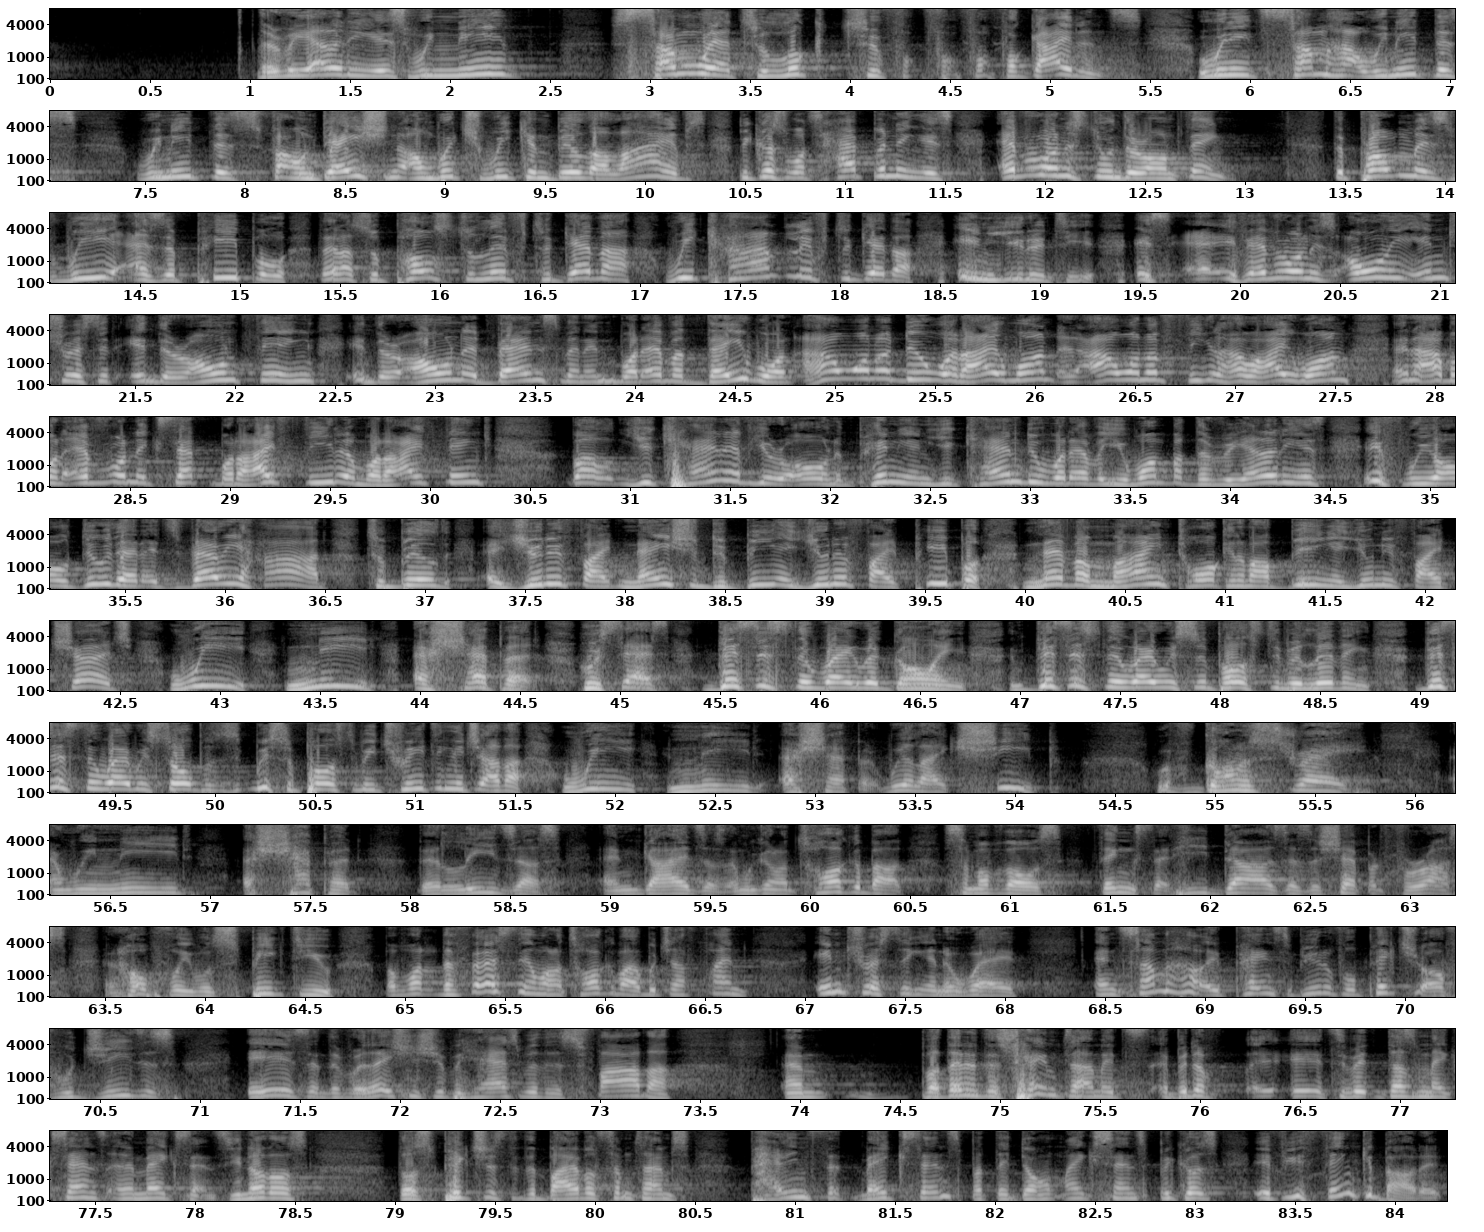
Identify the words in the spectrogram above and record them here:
The reality is, we need somewhere to look to for, for, for, guidance. We need somehow, we need this, we need this foundation on which we can build our lives because what's happening is everyone is doing their own thing. The problem is, we as a people that are supposed to live together, we can't live together in unity. It's, if everyone is only interested in their own thing, in their own advancement, in whatever they want, I want to do what I want, and I want to feel how I want, and I want everyone to accept what I feel and what I think. Well, you can have your own opinion, you can do whatever you want, but the reality is, if we all do that, it's very hard to build a unified nation, to be a unified people. Never mind talking about being a unified church. We need a shepherd who says, This is the way we're going, this is the way we're supposed to be living, this is the way we're, so, we're supposed to be treating each other. We need a shepherd. We're like sheep, we've gone astray, and we need a shepherd that leads us and guides us. And we're going to talk about some of those things that he does as a shepherd for us, and hopefully will speak to you. But what, the first thing I want to talk about, which I find interesting in a way, and somehow it paints a beautiful picture of who Jesus is and the relationship he has with his Father. Um, but then at the same time, it's a bit of it's a bit doesn't make sense and it makes sense. You know those those pictures that the Bible sometimes paints that make sense, but they don't make sense because if you think about it,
